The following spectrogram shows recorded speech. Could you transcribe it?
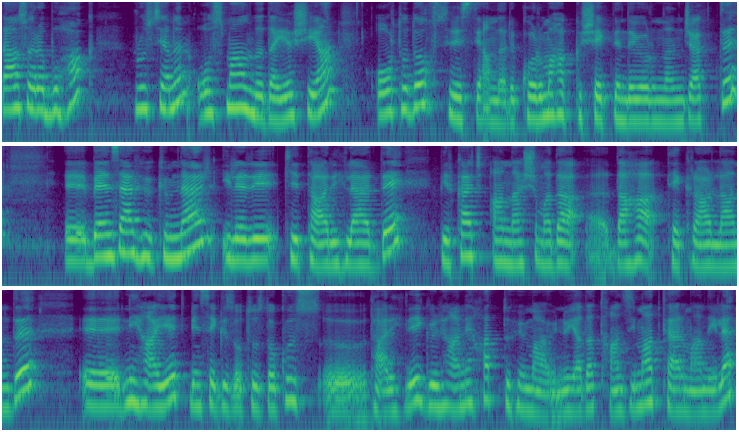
Daha sonra bu hak Rusya'nın Osmanlı'da yaşayan Ortodoks Hristiyanları koruma hakkı şeklinde yorumlanacaktı. Ee, benzer hükümler ileriki tarihlerde birkaç anlaşmada e, daha tekrarlandı. E, nihayet 1839 e, tarihli Gülhane Hattı Hümayunu ya da Tanzimat Fermanı ile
